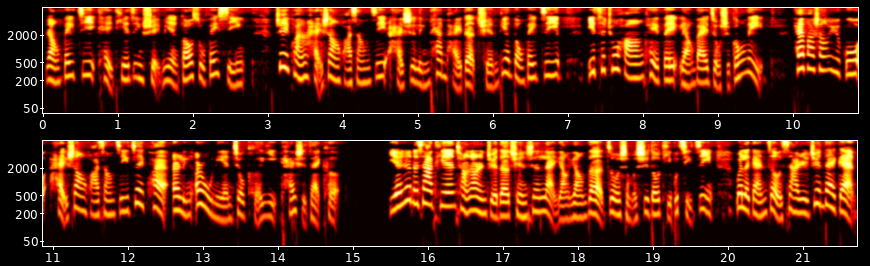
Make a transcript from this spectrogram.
让飞机可以贴近水面高速飞行。这款海上滑翔机还是零碳排的全电动飞机，一次出航可以飞两百九十公里。开发商预估，海上滑翔机最快二零二五年就可以开始载客。炎热的夏天常让人觉得全身懒洋洋的，做什么事都提不起劲。为了赶走夏日倦怠感，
